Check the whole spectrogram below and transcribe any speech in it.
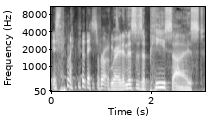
Is the length of this road? Right, and this is a pea-sized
